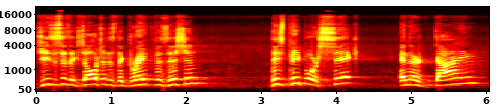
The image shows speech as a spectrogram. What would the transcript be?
Jesus is exalted as the great physician. These people are sick and they're dying.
